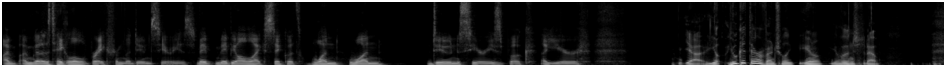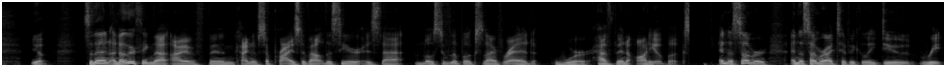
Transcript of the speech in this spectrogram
I'm I'm gonna take a little break from the Dune series. Maybe maybe I'll like stick with one one Dune series book a year. Yeah, you'll you'll get there eventually. You know, you'll finish it out. yep. So then another thing that I've been kind of surprised about this year is that most of the books that I've read were have been audiobooks. In the summer, in the summer I typically do re-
